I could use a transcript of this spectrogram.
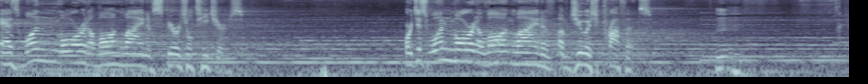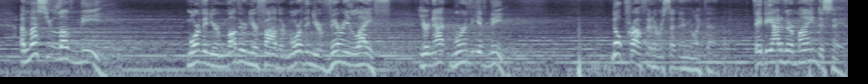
as one more in a long line of spiritual teachers, or just one more in a long line of, of Jewish prophets. Mm-mm. Unless you love me, more than your mother and your father, more than your very life. You're not worthy of me. No prophet ever said anything like that. They'd be out of their mind to say it.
